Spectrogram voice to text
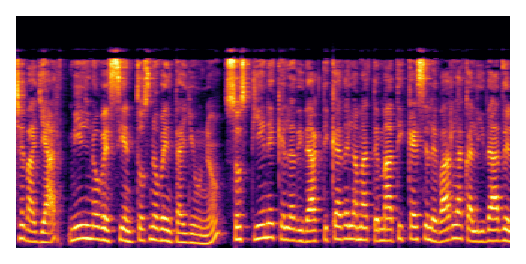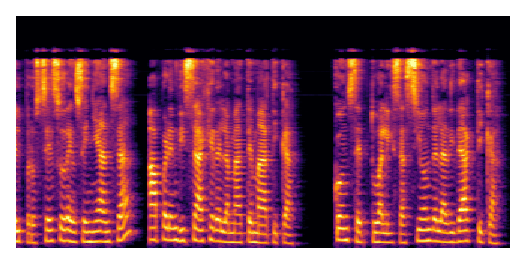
Chevallard, 1991, sostiene que la didáctica de la matemática es elevar la calidad del proceso de enseñanza, aprendizaje de la matemática. Conceptualización de la didáctica.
